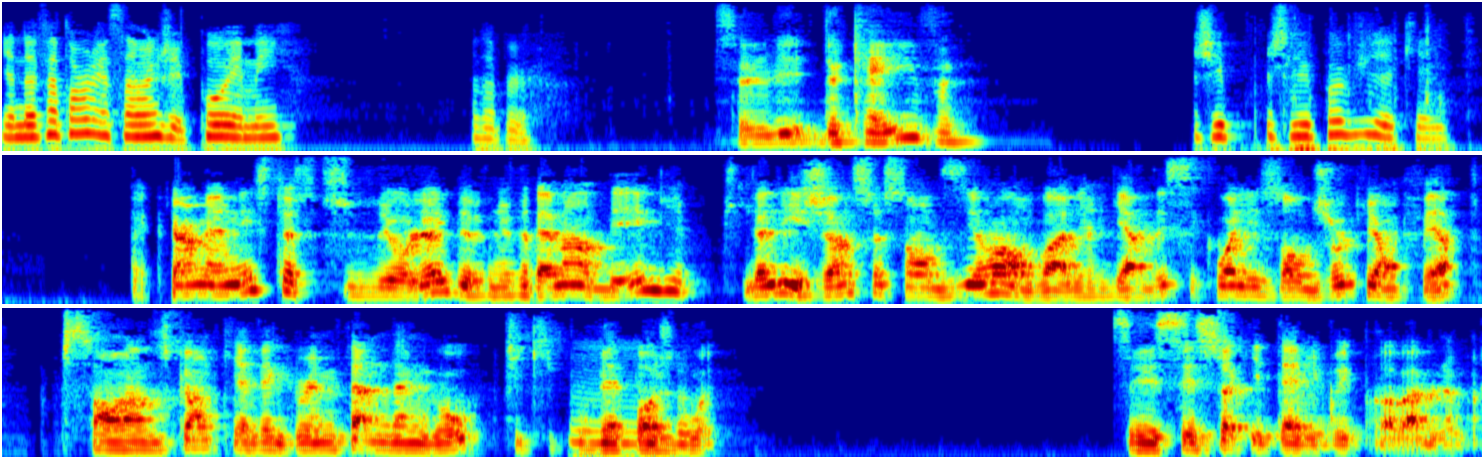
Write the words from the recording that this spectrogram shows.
Il y en a fait un récemment que j'ai pas aimé. Attends un peu. Celui The Cave? J'ai, je l'ai pas vu, le Cave. Fait qu'un moment donné, ce studio-là est devenu vraiment big, puis là, les gens se sont dit, Ah, on va aller regarder c'est quoi les autres jeux qu'ils ont fait, puis se sont rendus compte qu'il y avait Grim Fandango, puis qu'ils pouvaient Mhm. pas jouer. C'est, c'est ça qui est arrivé, probablement.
